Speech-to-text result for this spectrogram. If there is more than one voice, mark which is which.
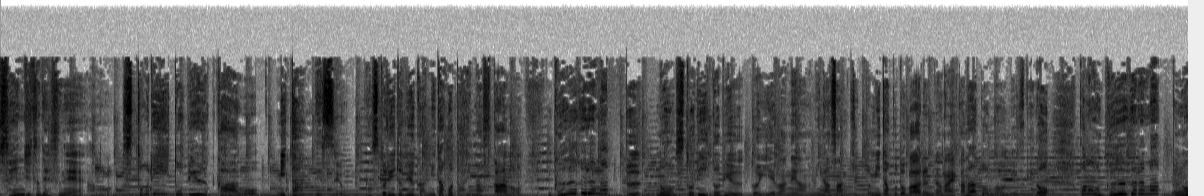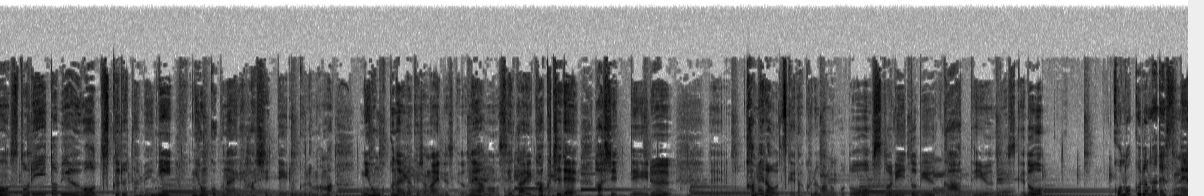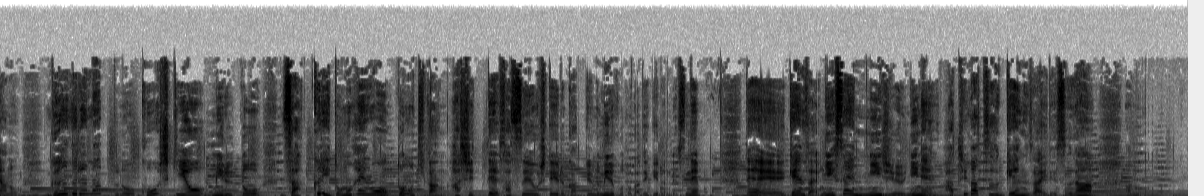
Speaker 1: 先日ですねあのストリートビューカーを見たんですよ。ストリートビューカー見たことありますか？あの Google マップのストリートビューといえばねあの皆さんきっと見たことがあるんじゃないかなと思うんですけどこの Google マップのストリートビューを作るために日本国内で走っている車まあ日本国内だけじゃないんですけどねあの世界各地で走っている、えーとカメラをつけた車のことをストリートビューカーっていうんですけどこの車ですねあの Google マップの公式を見るとざっくりどの辺をどの期間走って撮影をしているかっていうのを見ることができるんですね。で現在2022年8月現在ですがあの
